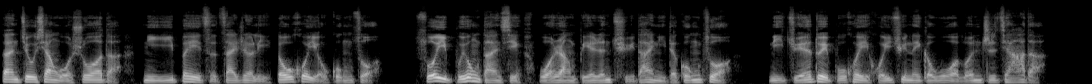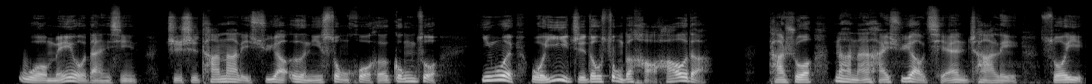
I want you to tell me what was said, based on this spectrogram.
但就像我说的，你一辈子在这里都会有工作，所以不用担心我让别人取代你的工作。你绝对不会回去那个沃伦之家的，我没有担心，只是他那里需要厄尼送货和工作，因为我一直都送得好好的。他说那男孩需要钱，查理，所以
